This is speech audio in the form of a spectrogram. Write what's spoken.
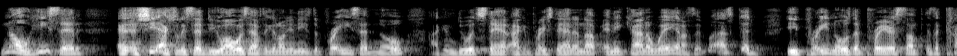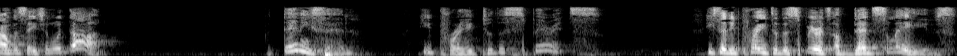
No, he said, and she actually said, do you always have to get on your knees to pray? He said, no, I can do it stand, I can pray standing up any kind of way. And I said, well, that's good. He pray, he knows that prayer is, something, is a conversation with God. But then he said, he prayed to the spirits. He said he prayed to the spirits of dead slaves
